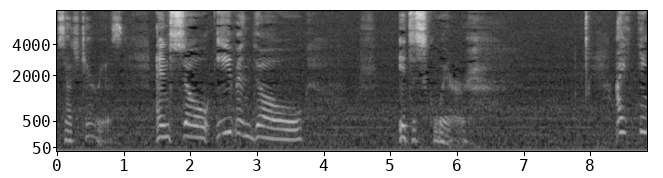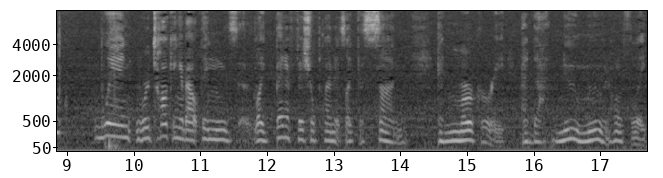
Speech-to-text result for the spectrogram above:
sagittarius. And so even though it's a square i think when we're talking about things uh, like beneficial planets like the sun and Mercury and that new moon, hopefully,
